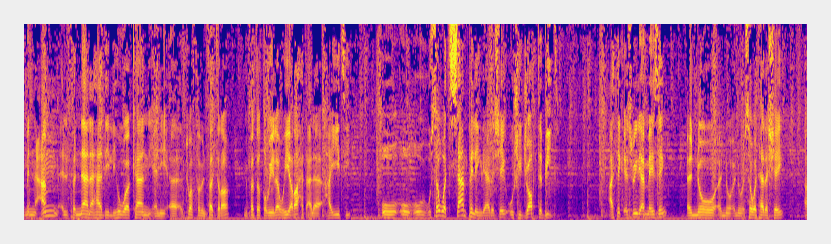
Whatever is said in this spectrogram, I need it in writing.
من عم الفنانة هذه اللي هو كان يعني uh, توفى من فترة من فترة طويلة وهي راحت على هايتي وسوت سامبلينج لهذا الشيء وشي a beat. I think it's really amazing إنه إنه إنه سوت هذا الشيء. uh,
